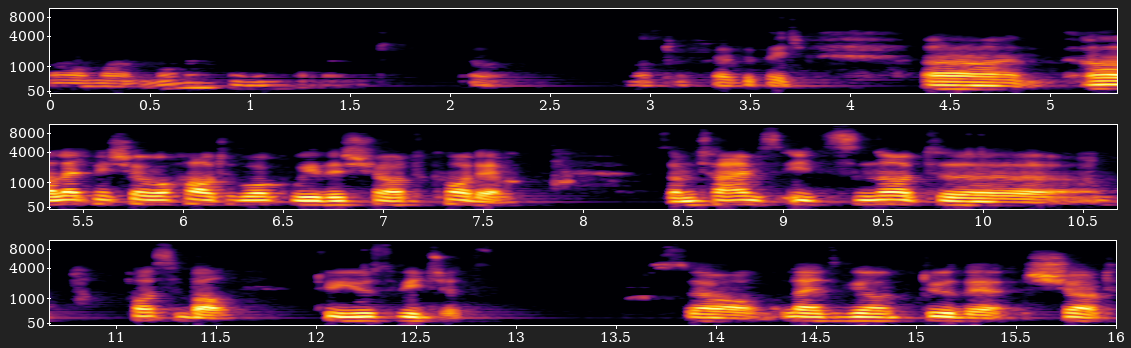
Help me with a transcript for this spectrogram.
Um, one moment, moment, moment. Oh, not to the page. Uh, uh, let me show you how to work with the short codec. Sometimes it's not uh, possible to use widgets. So let's go to the short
